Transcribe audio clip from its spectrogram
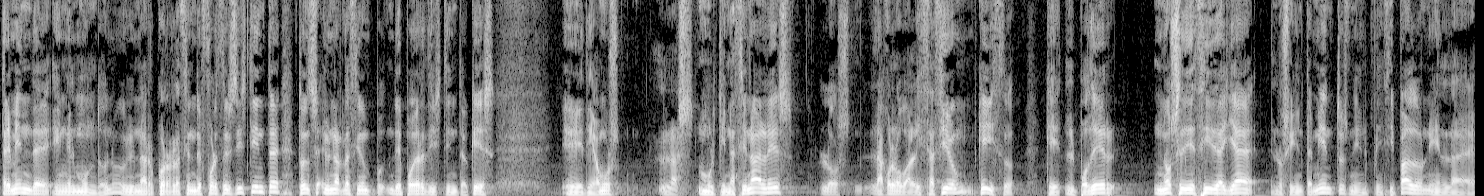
tremenda en el mundo, ¿no? una correlación de fuerzas distinta, entonces hay una relación de poder distinta, que es, eh, digamos, las multinacionales, los, la globalización, ¿qué hizo? Que el poder no se decida ya en los ayuntamientos, ni en el Principado, ni en la,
